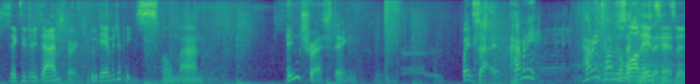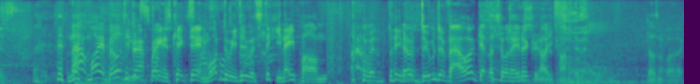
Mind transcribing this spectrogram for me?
63 times for two damage apiece. Oh man. Interesting. Wait, so how many how many times There's a a lot of does it instances. Now my ability draft brain is kicked in. What do we do with sticky napalm? with you know Doom Devour? Get the tornado? cre- Oh, you can't do it. Doesn't work.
